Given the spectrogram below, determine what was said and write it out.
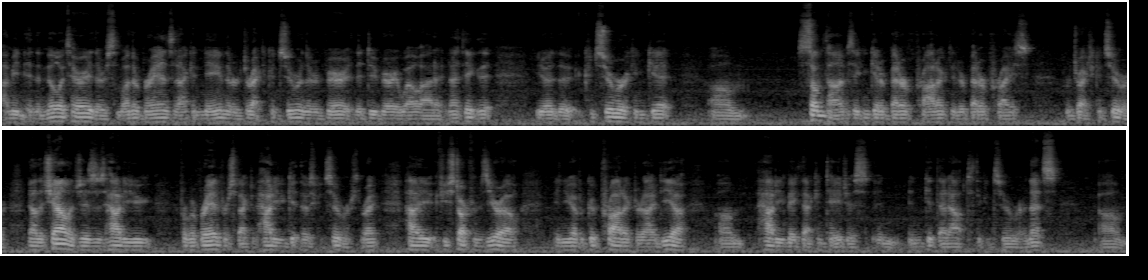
I mean, in the military, there's some other brands that I can name that are direct to consumer that are very that do very well at it. And I think that you know the consumer can get um, sometimes they can get a better product at a better price from direct to consumer. Now the challenge is is how do you from a brand perspective how do you get those consumers right? How do you, if you start from zero and you have a good product or an idea, um, how do you make that contagious and, and get that out to the consumer? And that's um,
